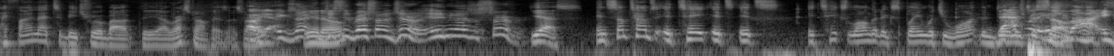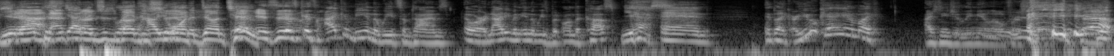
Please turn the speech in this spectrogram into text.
I find that to be true about the uh, restaurant business. Right? Oh, yeah. exactly. You know? Just in restaurant in general, even as a server. Yes, and sometimes it take it's it's it takes longer to explain what you want than doing That's it where the yourself. issue lies. You know, Yeah, 'cause that's you gotta what I was just explain about to how you want it done too. Yeah, it's Because I can be in the weeds sometimes, or not even in the weeds, but on the cusp. Yes. And and like, "Are you okay?" And I'm like, "I just need you to leave me alone for a second. Yeah.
